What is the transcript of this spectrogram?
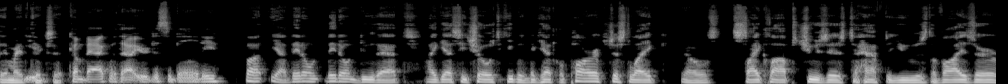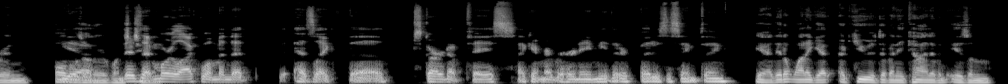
they might fix it. Come back without your disability. But yeah, they don't they don't do that. I guess he chose to keep his mechanical parts, just like you know Cyclops chooses to have to use the visor and all yeah, those other ones. There's too. that Morlock woman that has like the scarred up face. I can't remember her name either, but it's the same thing. Yeah, they don't want to get accused of any kind of an ism.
